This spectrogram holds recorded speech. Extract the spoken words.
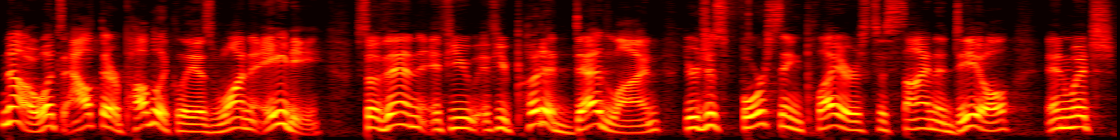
No, what's out there publicly is 180. So then if you if you put a deadline, you're just forcing players to sign a deal in which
